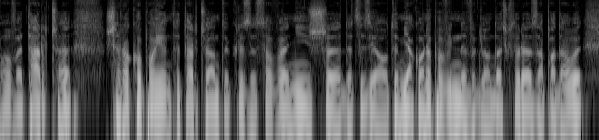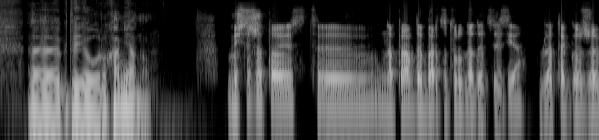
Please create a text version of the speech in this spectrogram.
owe tarcze, szeroko pojęte tarcze antykryzysowe, niż decyzja o tym, jak one powinny wyglądać, które zapadały, gdy je uruchamiano. Myślę, że to jest y, naprawdę bardzo trudna decyzja, dlatego że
